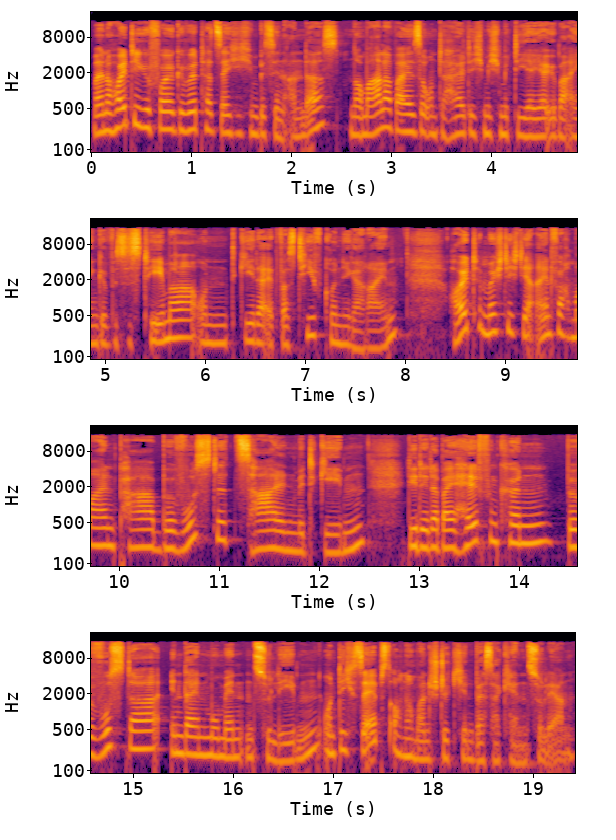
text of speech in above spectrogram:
Meine heutige Folge wird tatsächlich ein bisschen anders. Normalerweise unterhalte ich mich mit dir ja über ein gewisses Thema und gehe da etwas tiefgründiger rein. Heute möchte ich dir einfach mal ein paar bewusste Zahlen mitgeben, die dir dabei helfen können, bewusster in deinen Momenten zu leben und dich selbst auch noch mal ein Stückchen besser kennenzulernen.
